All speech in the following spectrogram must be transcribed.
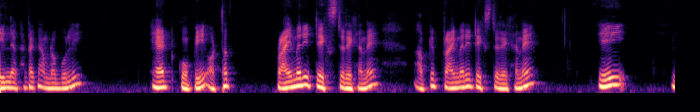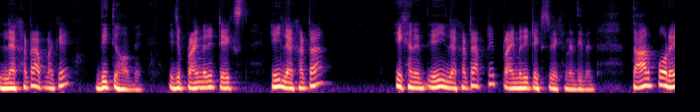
এই লেখাটাকে আমরা বলি অ্যাড কপি অর্থাৎ প্রাইমারি টেক্সটের এখানে, আপনি প্রাইমারি টেক্সটের এখানে এই লেখাটা আপনাকে দিতে হবে। এই যে প্রাইমারি টেক্সট এই লেখাটা এখানে, এই লেখাটা আপনি প্রাইমারি টেক্সটের এখানে দিবেন। তারপরে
